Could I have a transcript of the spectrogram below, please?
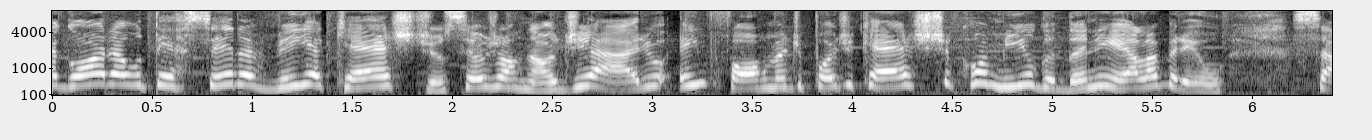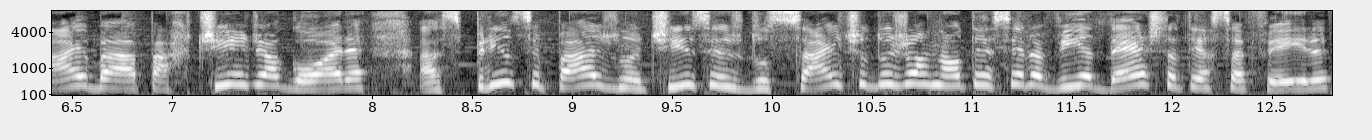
agora o Terceira Via Cast, o seu jornal diário em forma de podcast comigo, Daniela Abreu. Saiba a partir de agora as principais notícias do site do jornal Terceira Via desta terça-feira,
